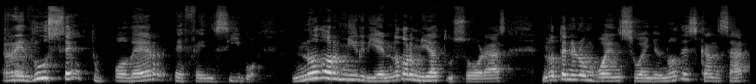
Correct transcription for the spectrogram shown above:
reduce tu poder defensivo. No dormir bien, no dormir a tus horas, no tener un buen sueño, no descansar,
